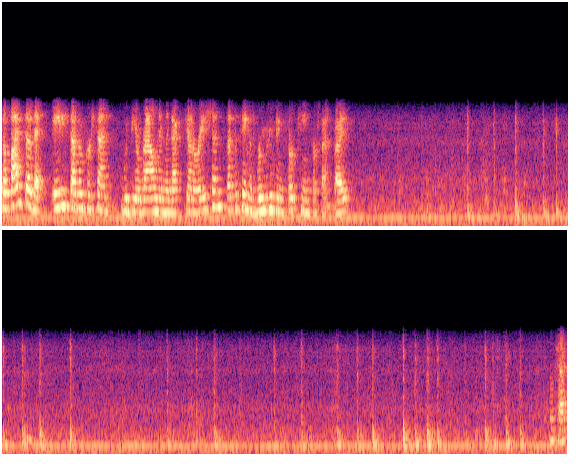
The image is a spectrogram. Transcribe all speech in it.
So if I said that eighty-seven percent would be around in the next generation, that's the same as removing thirteen percent, right? Okay?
